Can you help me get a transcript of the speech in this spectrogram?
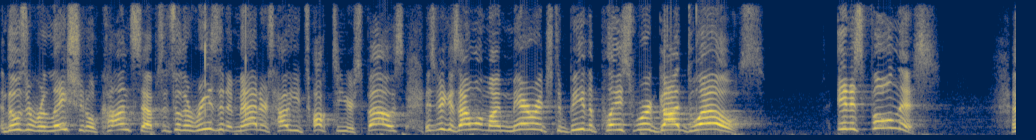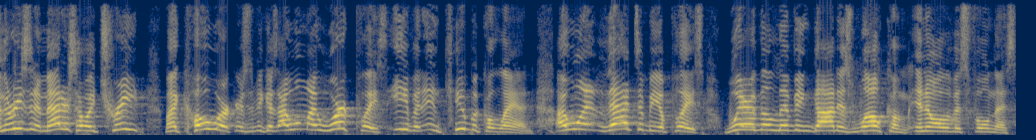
And those are relational concepts. And so the reason it matters how you talk to your spouse is because I want my marriage to be the place where God dwells in his fullness. And the reason it matters how I treat my coworkers is because I want my workplace, even in cubicle land, I want that to be a place where the living God is welcome in all of his fullness,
